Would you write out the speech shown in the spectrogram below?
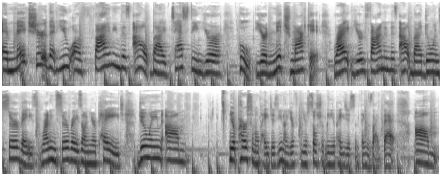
And make sure that you are finding this out by testing your who your niche market right you're finding this out by doing surveys running surveys on your page doing um your personal pages, you know, your, your social media pages and things like that. Um,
